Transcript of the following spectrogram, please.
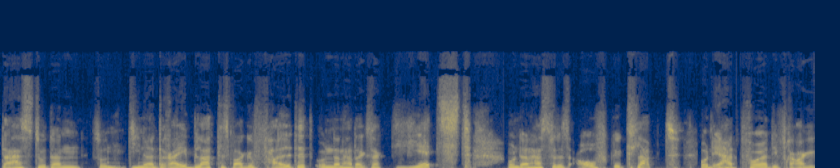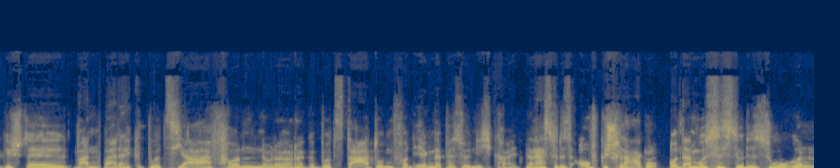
da hast du dann so ein DIN A3-Blatt, das war gefaltet und dann hat er gesagt, jetzt. Und dann hast du das aufgeklappt und er hat vorher die Frage gestellt, wann war der Geburtsjahr von oder, oder Geburtsdatum von irgendeiner Persönlichkeit. Dann hast du das aufgeschlagen und dann musstest du das suchen.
